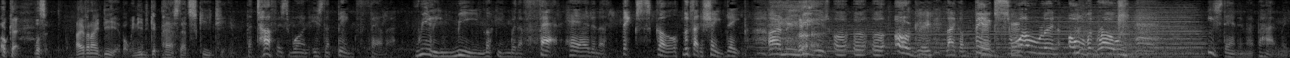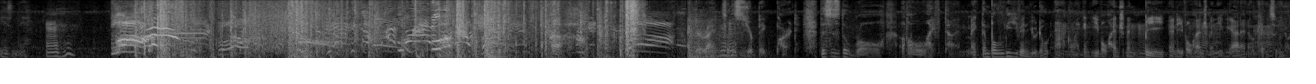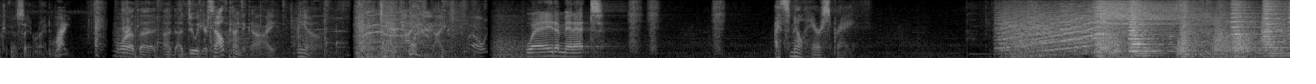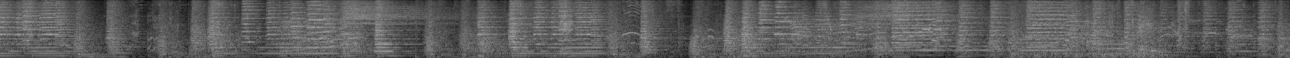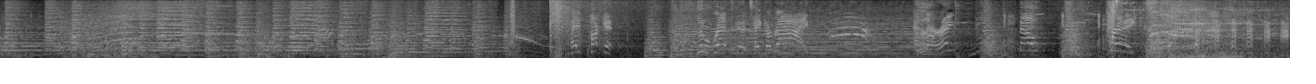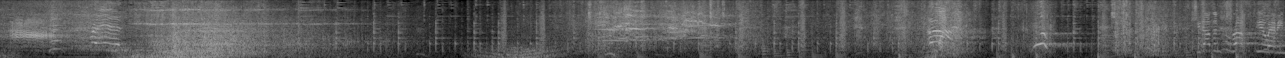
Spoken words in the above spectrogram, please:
Okay, listen. I have an idea, but we need to get past that ski team. The toughest one is the big fella. Really mean looking with a fat head and a thick skull. Looks like a shaved ape. I mean, he is uh, uh, uh, ugly, like a big, swollen, overgrown. He's standing right behind me, isn't he? Actor, right? So this is your big part. This is the role of a lifetime. Make them believe in you. Don't act like an evil henchman. Mm-hmm. Be an evil henchman. You got it? Okay, so you know what you're gonna say, right? Right. More of a, a, a do-it-yourself kind of guy. You know. I, I... Wait a minute. I smell hairspray.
